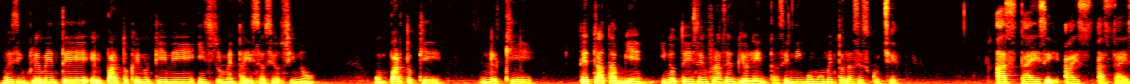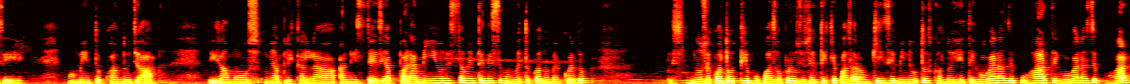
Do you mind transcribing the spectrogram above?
No es simplemente el parto que no tiene instrumentalización, sino un parto que, en el que te tratan bien y no te dicen frases violentas. En ningún momento las escuché. Hasta ese, hasta ese momento cuando ya, digamos, me aplican la anestesia. Para mí, honestamente, en este momento, cuando me acuerdo, pues no sé cuánto tiempo pasó, pero yo sentí que pasaron 15 minutos cuando dije, tengo ganas de pujar, tengo ganas de pujar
